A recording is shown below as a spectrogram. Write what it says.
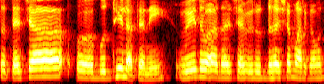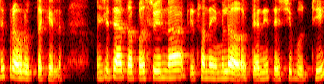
तर त्याच्या बुद्धीला त्यांनी वेदवादाच्या विरुद्ध अशा मार्गामध्ये प्रवृत्त केलं. म्हणजे त्या तपस्वींना तिथं नेमलं त्यांनी त्याची बुद्धी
